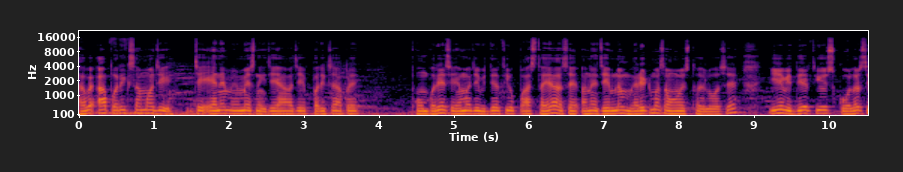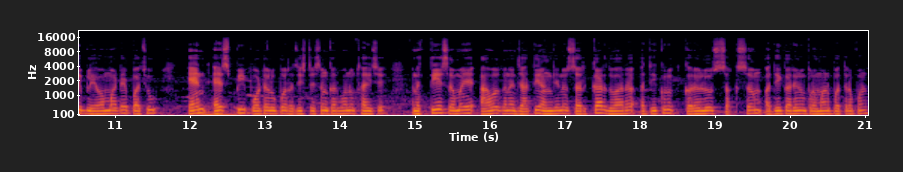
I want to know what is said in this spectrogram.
હવે આ પરીક્ષામાં જે જે એનએમએમએસની જે આ જે પરીક્ષા આપણે ફોર્મ ભરીએ છીએ, એમાં જે વિદ્યાર્થીઓ પાસ થયા હશે અને જેમને મેરિટમાં સમાવેશ થયેલો હશે, એ વિદ્યાર્થીઓ સ્કોલરશિપ લેવા માટે પાછું એનએસપી પોર્ટલ ઉપર રજીસ્ટ્રેશન કરવાનું થાય છે અને તે સમયે આવક અને જાતિ અંગેનો સરકાર દ્વારા અધિકૃત કરેલો સક્ષમ અધિકારીનું પ્રમાણપત્ર પણ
